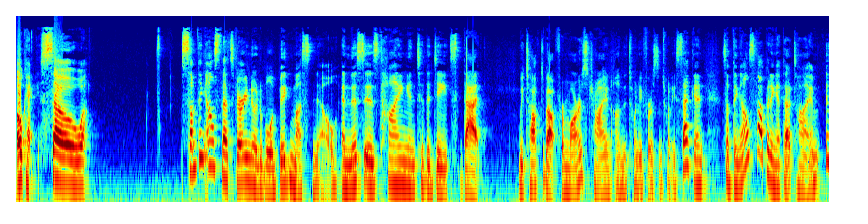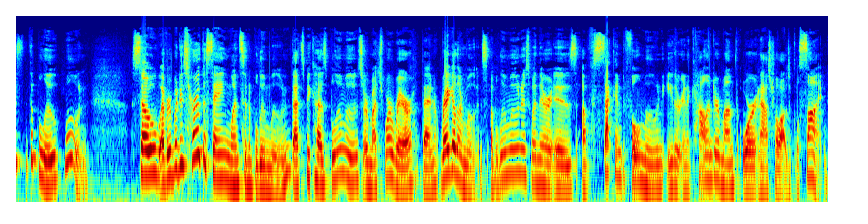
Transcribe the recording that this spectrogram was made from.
Okay, so something else that's very notable, a big must know, and this is tying into the dates that we talked about for Mars trine on the 21st and 22nd, something else happening at that time is the blue moon. So everybody's heard the saying once in a blue moon. That's because blue moons are much more rare than regular moons. A blue moon is when there is a second full moon either in a calendar month or an astrological sign.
